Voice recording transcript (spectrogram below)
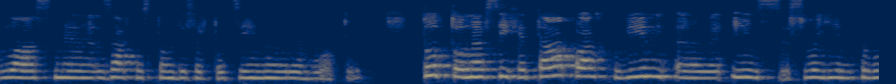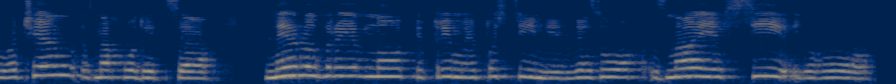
власне захистом дисертаційної роботи. Тобто на всіх етапах він е, із своїм здобувачем знаходиться нерозривно, підтримує постійний зв'язок, знає всі його,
